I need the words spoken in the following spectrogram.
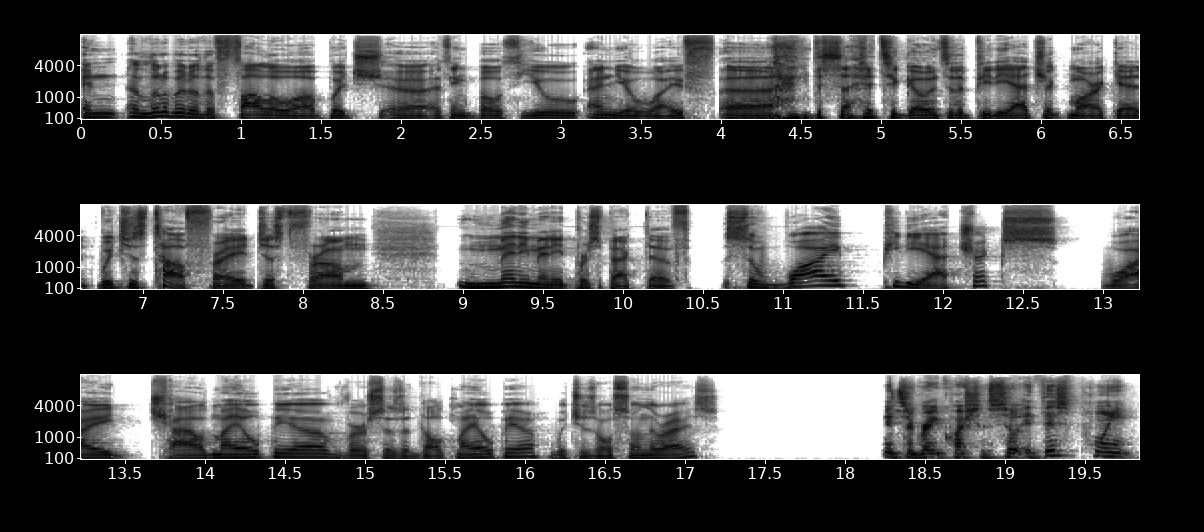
And a little bit of the follow up, which uh, I think both you and your wife uh, decided to go into the pediatric market, which is tough, right? Just from many, many perspective. So, why pediatrics? Why child myopia versus adult myopia, which is also on the rise? It's a great question. So, at this point,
